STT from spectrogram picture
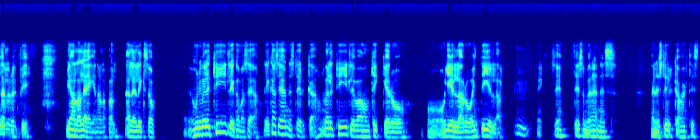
ställer upp i, i alla lägen i alla fall. Eller liksom, hon är väldigt tydlig kan man säga. Det är kanske hennes styrka. Hon är väldigt tydlig vad hon tycker och, och, och gillar och inte gillar. Mm. Det är det som är hennes, hennes styrka faktiskt.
